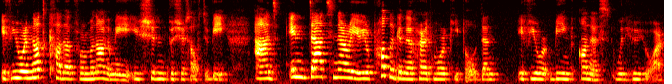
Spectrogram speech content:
If you are not cut up for monogamy, you shouldn't push yourself to be. And in that scenario, you're probably gonna hurt more people than if you're being honest with who you are.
